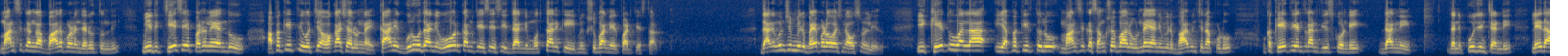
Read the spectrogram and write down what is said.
మానసికంగా బాధపడడం జరుగుతుంది. మీరు చేసే పనులందు అపకీర్తి వచ్చే అవకాశాలు ఉన్నాయి కానీ గురువు దాన్ని ఓవర్కమ్ చేసేసి దాన్ని మొత్తానికి మీకు శుభాన్ని ఏర్పాటు చేస్తాడు. దాని గురించి మీరు భయపడవలసిన అవసరం లేదు. ఈ కేతు వల్ల ఈ అపకీర్తులు మానసిక సంక్షోభాలు ఉన్నాయని మీరు భావించినప్పుడు ఒక కేతు యంత్రాన్ని తీసుకోండి దాన్ని దాన్ని పూజించండి లేదా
